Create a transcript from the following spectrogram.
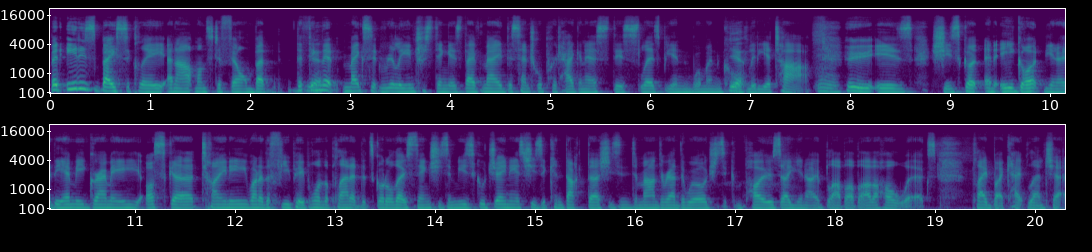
But it is basically an art monster film. But the thing Yeah. that makes it really interesting is they've made the central protagonist this lesbian woman called Yeah. Mm. Lydia Tar, who is she's got an EGOT, you know, the Emmy, Grammy, Oscar, Tony, one of the few people on the planet that's got all those things. She's a musical genius. She's a conductor. She's in demand around the world. She's a composer. You know, blah blah blah. The whole works. Played by Cate Blanchett.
